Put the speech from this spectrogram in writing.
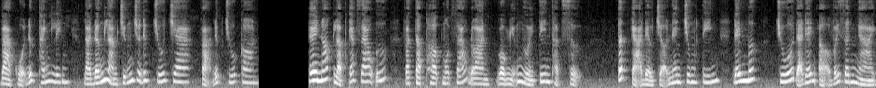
và của Đức Thánh Linh là đấng làm chứng cho Đức Chúa Cha và Đức Chúa Con. Henoch lập các giao ước và tập hợp một giáo đoàn gồm những người tin thật sự. Tất cả đều trở nên trung tín đến mức Chúa đã đến ở với dân Ngài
